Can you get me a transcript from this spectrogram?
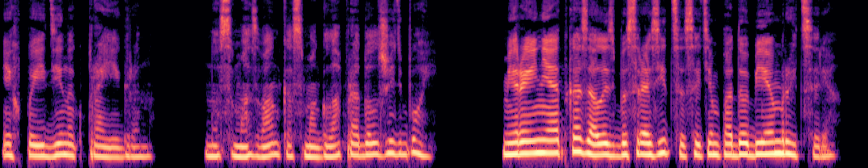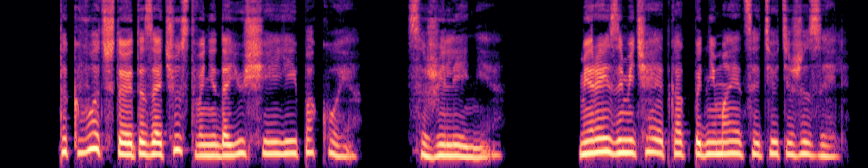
их поединок проигран. Но самозванка смогла продолжить бой. Мирей не отказалась бы сразиться с этим подобием рыцаря. Так вот, что это за чувство, не дающее ей покоя. Сожаление. Мирей замечает, как поднимается тетя Жизель.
